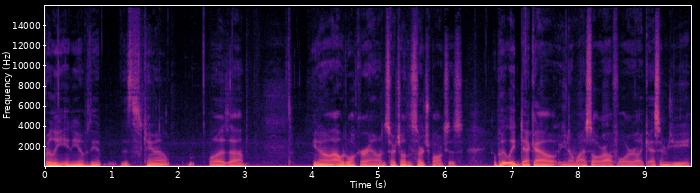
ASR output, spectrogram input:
really any of the this came out was uh, you know I would walk around search all the search boxes completely deck out you know my assault rifle or like SMG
